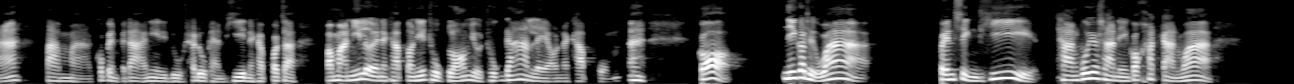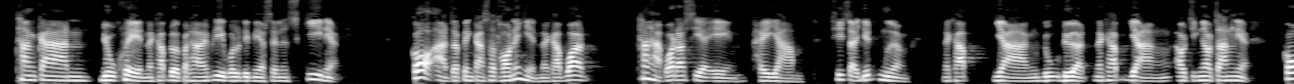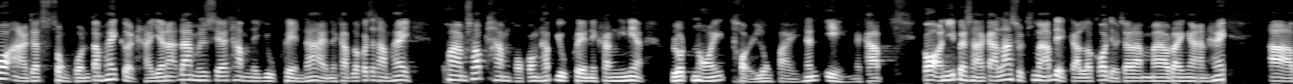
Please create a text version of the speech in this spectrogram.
ตามมาก็เป็นไปได้นี่ดูถ้าดูแผนที่นะครับ ก็จะประมาณนี้เลยนะครับ ตอนนี้ถูกล้อมอยู่ทุกด้านแล้วนะครับ ผมอะก็นี่ก็ถือว่าเป็นสิ่งที่ทางผู้เชี่ยวชาญเองก็คาดการณ์ว่า ทางการยูเครนนะครับ โดยประธานาธิบดีวลาดิเมียร์เซเลนสกี้เนี่ยก็อาจจะเป็นการสะท้อนให้เห็นนะครับว่าถ้าหากว่ารัสเซียเองพยายามที่จะยึดเมืองนะครับ อย่างดุเดือดนะครับ อย่างเอาจริงเอาจังเนี่ยก็อาจจะส่งผลทำให้เกิดหายนะด้านมนุษยธรรมในยูเครนได้นะครับ แล้วก็จะทำให้ความชอบธรรมของกองทัพยูเครนในครั้งนี้เนี่ยลดน้อยถอยลงไปนั่นเองนะครับ ก็อันนี้เป็นสถานการณ์ล่าสุดที่มาอัปเดตกันแล้วก็เดี๋ยวจะมารายงานให้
